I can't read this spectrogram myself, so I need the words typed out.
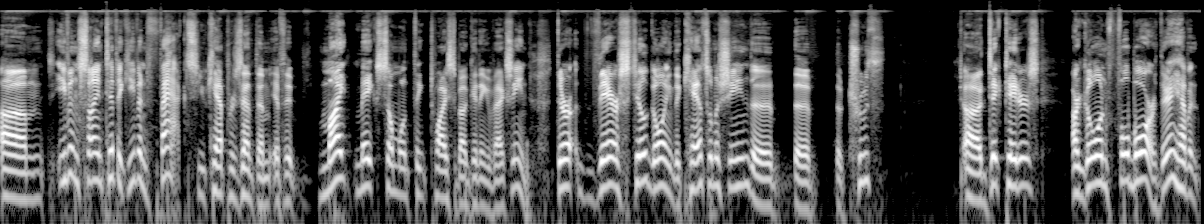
um, even scientific, even facts. You can't present them if it might make someone think twice about getting a vaccine. They're they're still going the cancel machine, the the the truth uh, dictators are going full bore. They haven't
